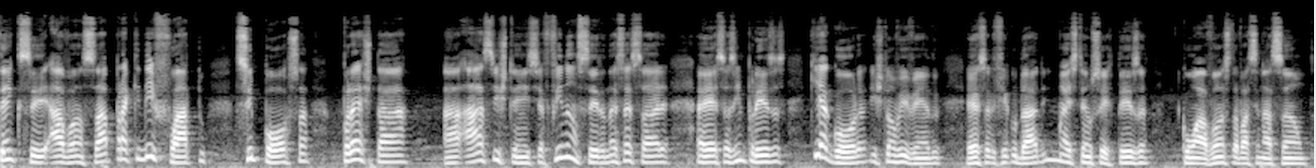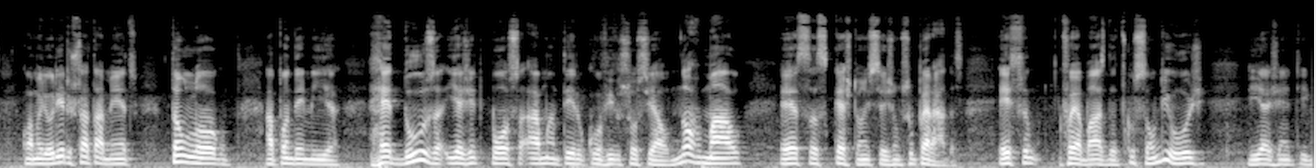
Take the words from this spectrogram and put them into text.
tem que ser avançar para que de fato se possa prestar a assistência financeira necessária a essas empresas que agora estão vivendo essa dificuldade, mas tenho certeza com o avanço da vacinação, com a melhoria dos tratamentos, tão logo a pandemia reduza e a gente possa a manter o convívio social normal, essas questões sejam superadas. Essa foi a base da discussão de hoje e a gente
